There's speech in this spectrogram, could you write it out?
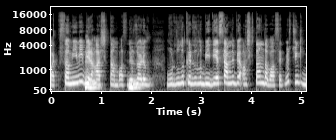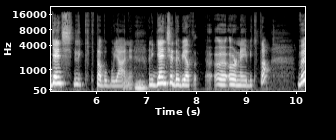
bak samimi bir Hı hı. aşktan bahsediyoruz. Hı hı. Öyle vurdulu kırdılı BDSM'li bir aşktan da bahsetmiyoruz. Çünkü gençlik kitabı bu yani. Hani genç edebiyat ö- örneği bir kitap. Ve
